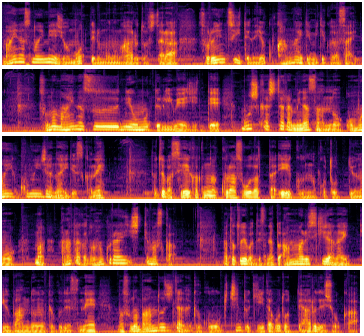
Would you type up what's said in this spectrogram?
マイナスのイメージを持ってるものがあるとしたら、それについてね、よく考えてみてください。そのマイナスに思ってるイメージって、もしかしたら皆さんの思い込みじゃないですかね。例えば性格が暗そうだった A 君のことっていうのを、まあ、あなたがどのくらい知ってますか？まあ、例えばですね、あとあんまり好きじゃないっていうバンドの曲ですね。まあ、そのバンド自体の曲をきちんと聞いたことってあるでしょうか？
